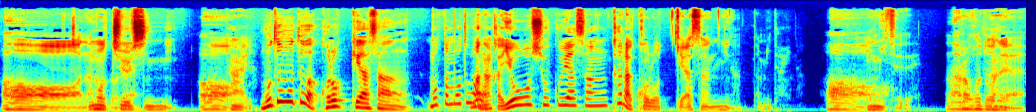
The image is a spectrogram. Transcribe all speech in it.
あー、なるほど、ね。もう中。心に。もともとはコロッケ屋さん。もともとはなんか洋食屋さんからコロッケ屋さんになったみたいあなーお店で。なるほどね。は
